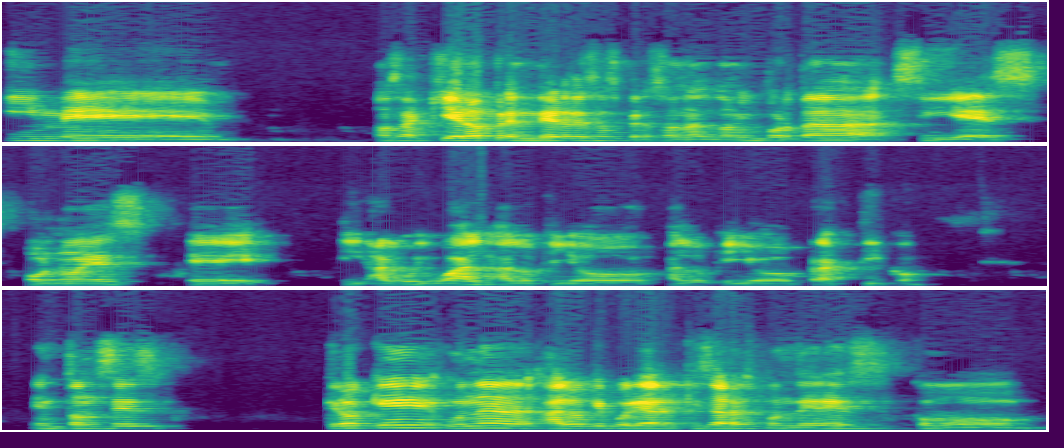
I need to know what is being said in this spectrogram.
y me, o sea, quiero aprender de esas personas, no me importa si es o no es eh, algo igual a lo que yo, a lo que yo practico. Entonces, creo que una, algo que podría quizás responder es como,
